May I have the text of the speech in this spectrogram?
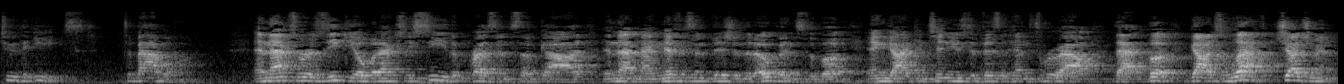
To the east, to Babylon. And that's where Ezekiel would actually see the presence of God in that magnificent vision that opens the book, and God continues to visit him throughout that book. God's left judgment,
